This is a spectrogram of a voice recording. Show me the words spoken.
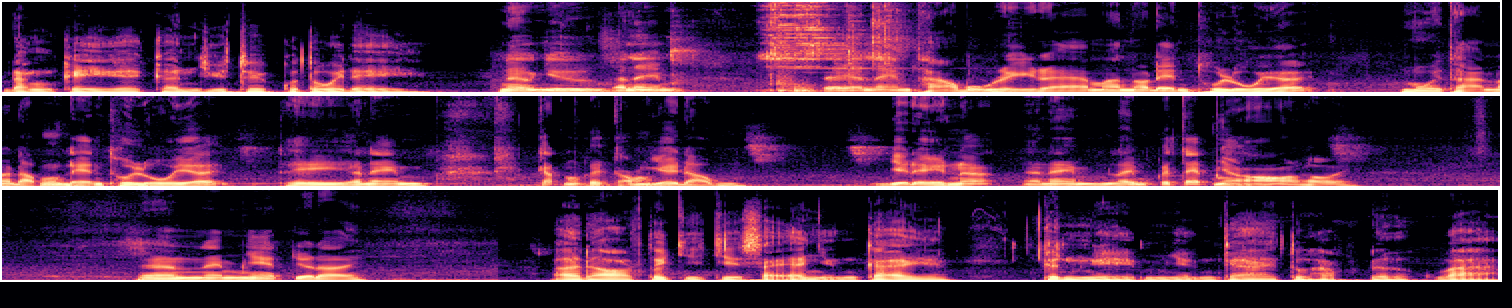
Đăng ký cái kênh youtube của tôi đi. Nếu như anh em xe anh em tháo buri ra mà nó đen thùi lùi ấy mùi than nó đóng đen thùi lùi ấy thì anh em cắt một cái cọng dây đồng dây điện á anh em lấy một cái tép nhỏ thôi. Thì anh em nhét vô đây. Ở đó tôi chỉ chia sẻ những cái kinh nghiệm những cái tôi học được và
